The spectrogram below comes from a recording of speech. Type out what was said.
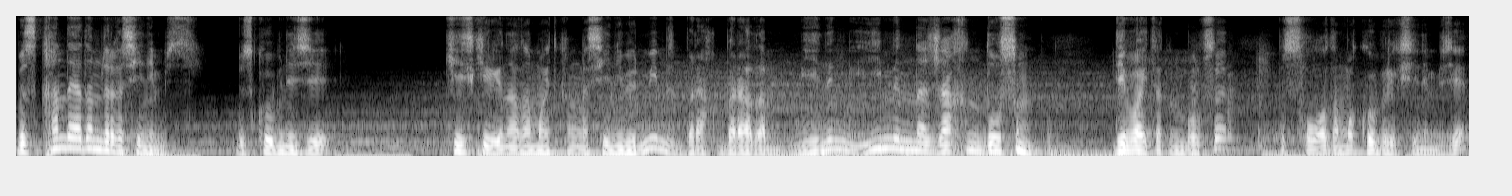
біз қандай адамдарға сенеміз? Біз көбінесе кез келген адам айтқанға сене бермейміз бірақ бір адам менің именно жақын досым деп айтатын болса біз сол адамға көбірек сенеміз иә?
